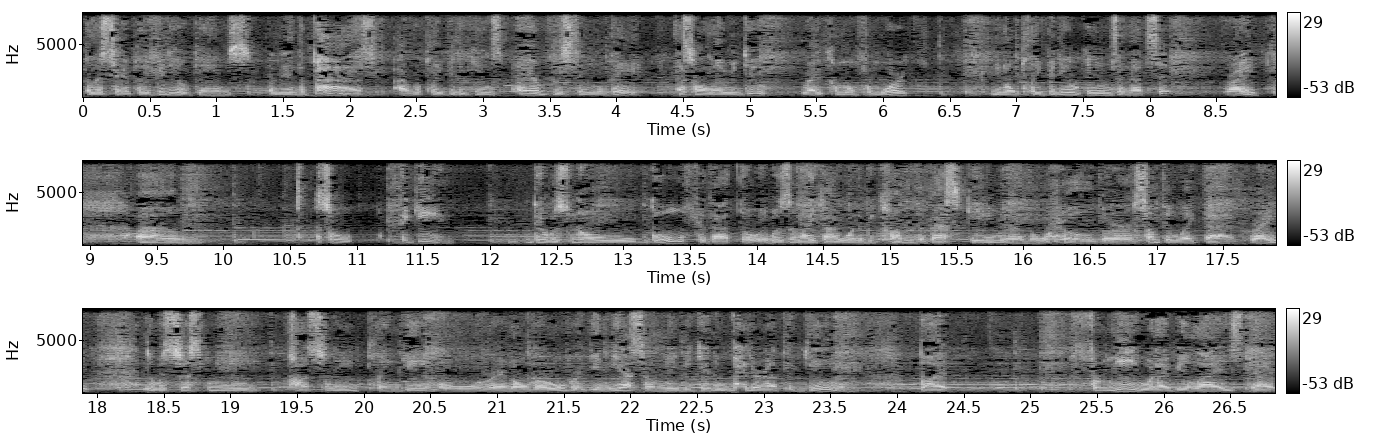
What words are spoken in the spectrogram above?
But let's say I play video games, and in the past, I would play video games every single day. That's all I would do, right? Come home from work, you know, play video games, and that's it, right? Um, so again, there was no goal for that though. It wasn't like I want to become the best gamer in the world or something like that, right? It was just me constantly playing game over and over and over again. Yes, I'm maybe getting better at the game, but for me, what I realized that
